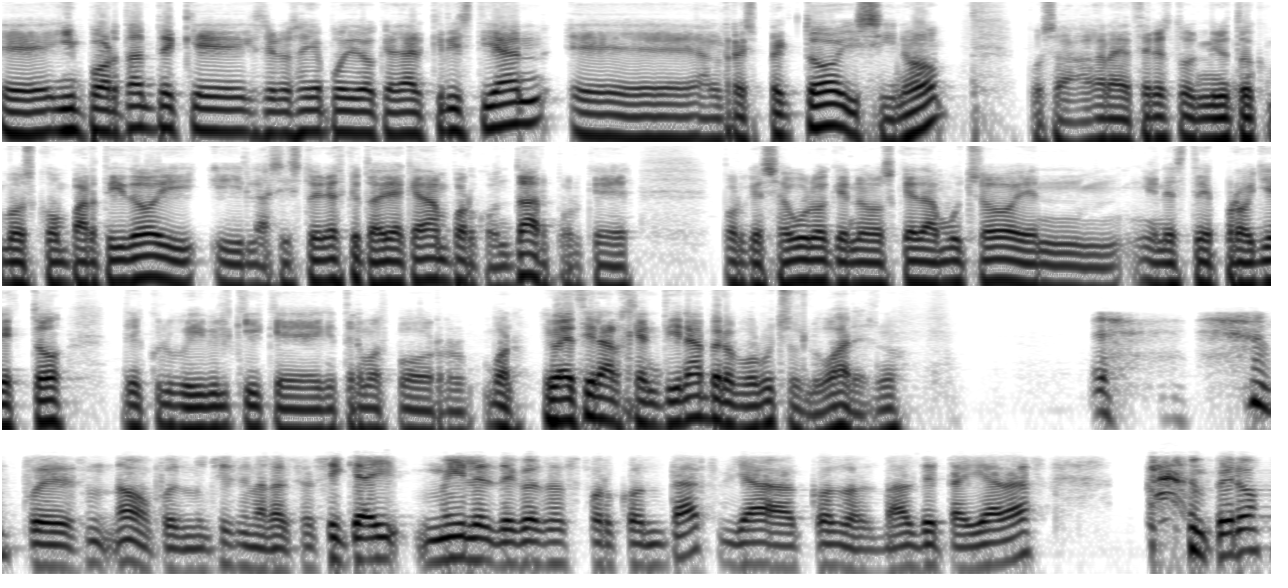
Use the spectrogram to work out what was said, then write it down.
eh, importante que se nos haya podido quedar Cristian eh, al respecto y si no, pues agradecer estos minutos que hemos compartido y, las historias que todavía quedan por contar, porque, porque seguro que nos queda mucho en, este proyecto del Club Ibilki que, tenemos por, bueno, iba a decir Argentina, pero por muchos lugares, ¿no? Pues no, pues muchísimas gracias. Sí que hay miles de cosas por contar, ya cosas más detalladas, pero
